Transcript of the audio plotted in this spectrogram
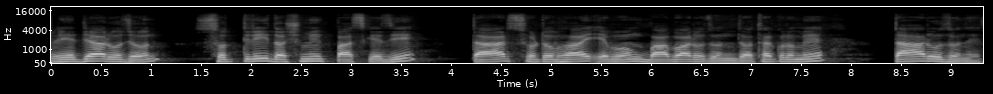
রেজার ওজন ছত্রিশ দশমিক পাঁচ কেজি, তার ছোট ভাই এবং বাবার ওজন যথাক্রমে তার ওজনের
